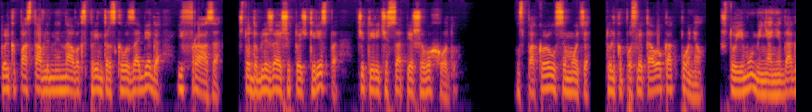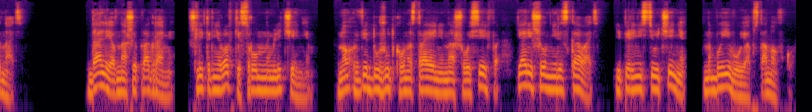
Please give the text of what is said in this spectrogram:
только поставленный навык спринтерского забега и фраза, что до ближайшей точки респа 4 часа пешего ходу. Успокоился Мотя только после того, как понял, что ему меня не догнать. Далее в нашей программе шли тренировки с рунным лечением, но ввиду жуткого настроения нашего сейфа я решил не рисковать и перенести учение на боевую обстановку.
